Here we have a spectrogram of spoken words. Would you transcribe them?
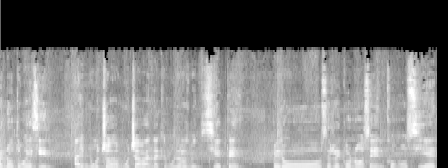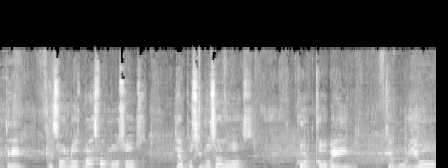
Bueno, te voy a decir, hay mucho, mucha banda que murió a los 27, pero se reconocen como siete que son los más famosos. Ya pusimos a dos. Kurt Cobain, que murió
